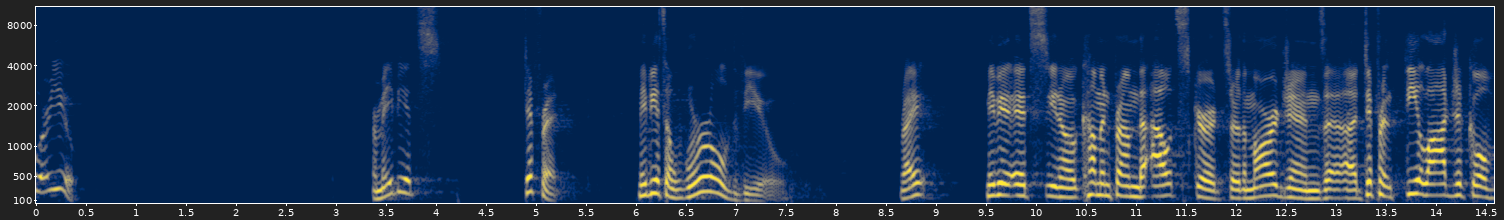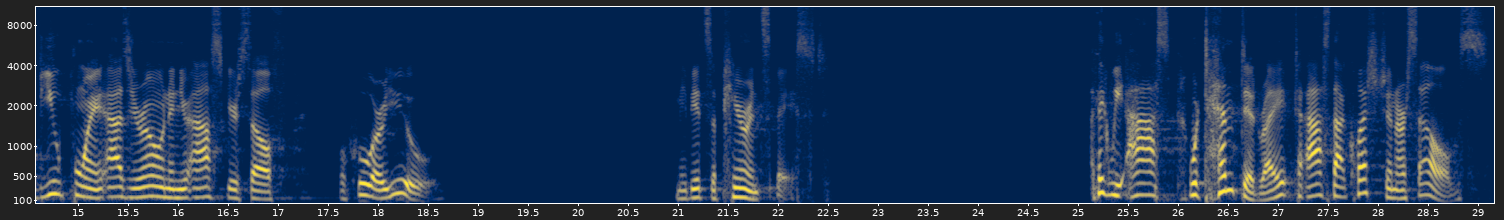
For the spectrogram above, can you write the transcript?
Who are you? Or maybe it's different. Maybe it's a worldview, right? Maybe it's, you know, coming from the outskirts or the margins, a, different theological viewpoint as your own, and you ask yourself, well, who are you? Maybe it's appearance based. I think we ask, we're tempted, right, to ask that question ourselves.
